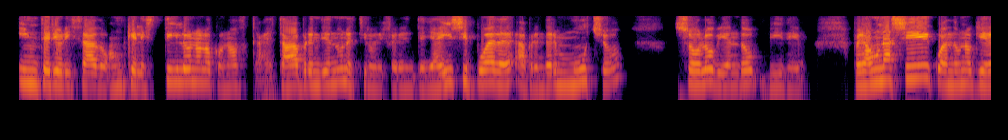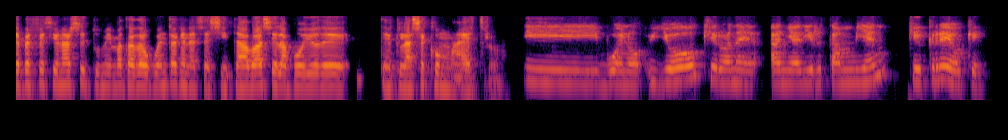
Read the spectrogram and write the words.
interiorizado, aunque el estilo no lo conozcas, estás aprendiendo un estilo diferente. Y ahí sí puedes aprender mucho solo viendo vídeos. Pero aún así, cuando uno quiere perfeccionarse, tú misma te has dado cuenta que necesitabas el apoyo de, clases con maestros. Y bueno, yo quiero añadir también que creo que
